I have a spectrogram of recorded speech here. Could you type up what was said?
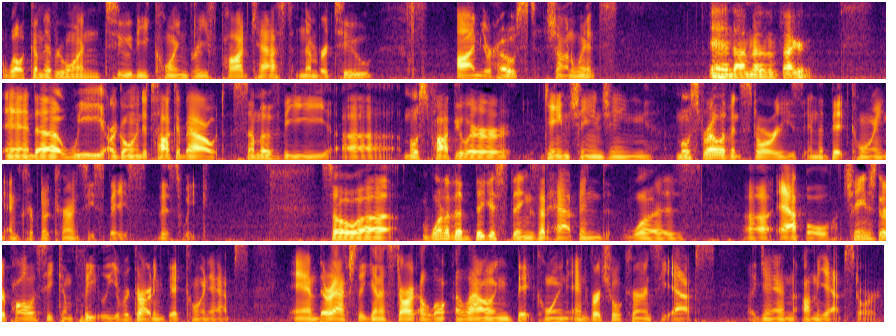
Welcome, everyone, to the Coin Brief podcast number two. I'm your host, Sean Wintz, And I'm Evan Faggart. and uh, we are going to talk about some of the uh, most popular, game changing, most relevant stories in the Bitcoin and cryptocurrency space this week. So, uh, one of the biggest things that happened was uh, Apple changed their policy completely regarding Bitcoin apps, and they're actually going to start allo- allowing Bitcoin and virtual currency apps again on the App Store.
